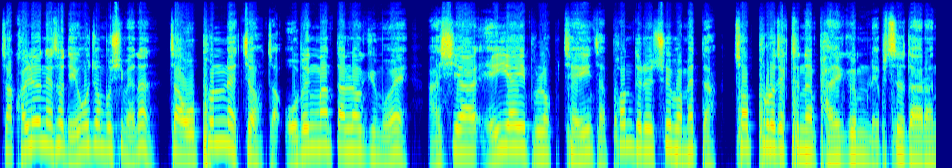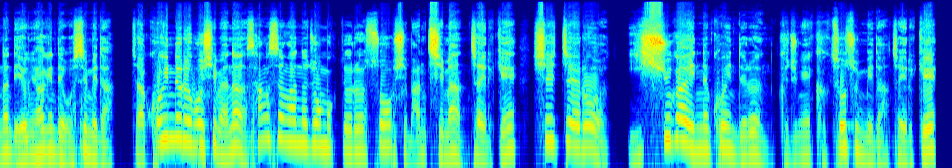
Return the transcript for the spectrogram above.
자, 관련해서 내용을 좀 보시면은, 자, 오픈 레저, 자, 500만 달러 규모의 아시아 AI 블록체인 자 펀드를 출범했다. 첫 프로젝트는 밝음 랩스다라는 내용이 확인되고 있습니다. 자 코인들을 보시면은 상승하는 종목들은 수없이 많지만 자 이렇게 실제로 이슈가 있는 코인들은 그 중에 극소수입니다. 자 이렇게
